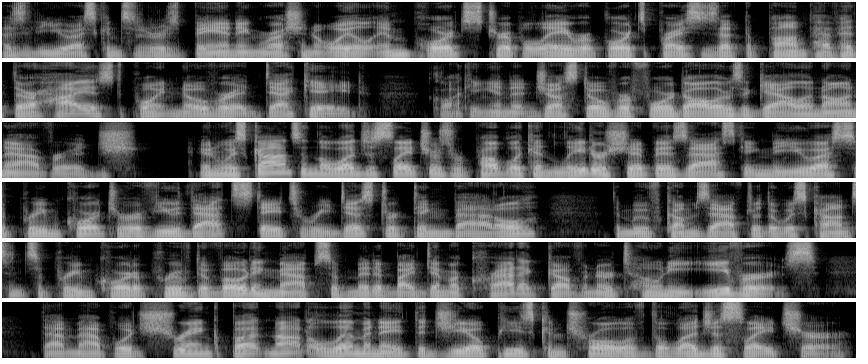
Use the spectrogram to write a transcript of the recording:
As the U.S. considers banning Russian oil imports, AAA reports prices at the pump have hit their highest point in over a decade, clocking in at just over $4 a gallon on average. In Wisconsin, the legislature's Republican leadership is asking the U.S. Supreme Court to review that state's redistricting battle. The move comes after the Wisconsin Supreme Court approved a voting map submitted by Democratic Governor Tony Evers. That map would shrink but not eliminate the GOP's control of the legislature.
